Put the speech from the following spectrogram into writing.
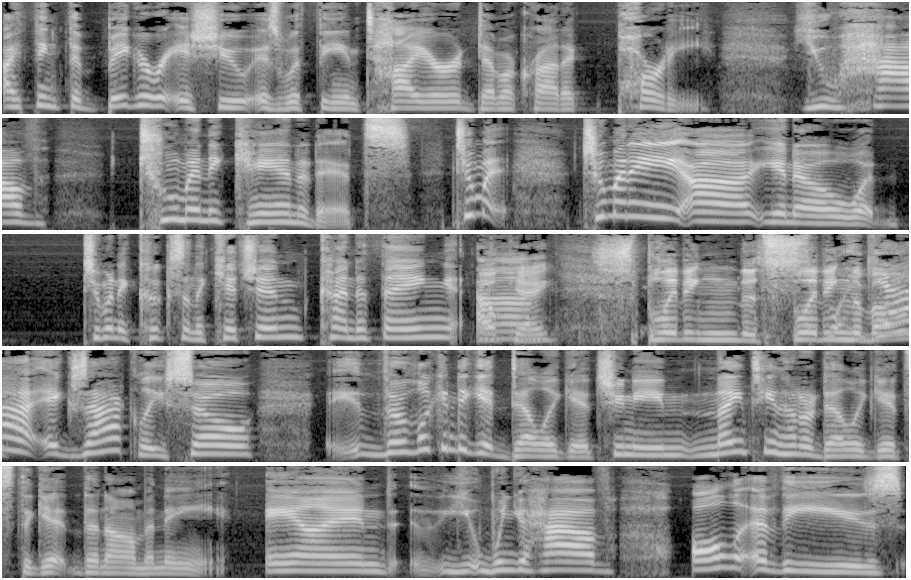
I think the bigger issue is with the entire Democratic Party. You have too many candidates, too many, too many, uh, you know, what, too many cooks in the kitchen kind of thing. Okay, Um, splitting the splitting the vote. yeah, exactly. So they're looking to get delegates. You need 1,900 delegates to get the nominee. And you, when you have all of these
